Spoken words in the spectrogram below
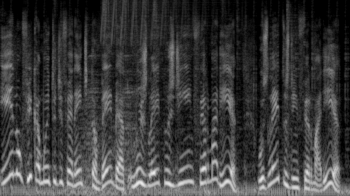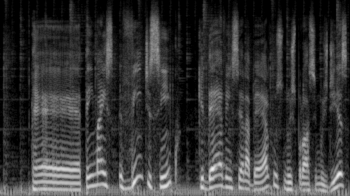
E não fica muito diferente também, Beto, nos leitos de enfermaria. Os leitos de enfermaria é, tem mais 25 que devem ser abertos nos próximos dias,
